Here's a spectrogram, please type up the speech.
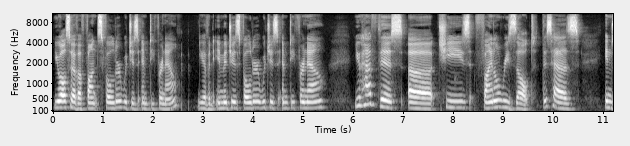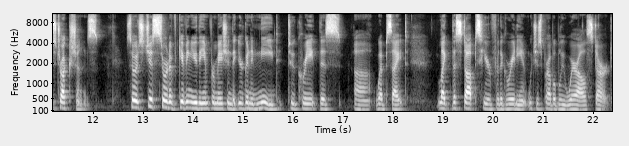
You also have a fonts folder which is empty for now. You have an images folder which is empty for now. You have this uh, cheese final result. This has instructions. So it's just sort of giving you the information that you're going to need to create this uh, website, like the stops here for the gradient, which is probably where I'll start.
